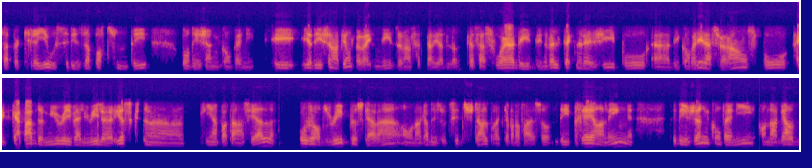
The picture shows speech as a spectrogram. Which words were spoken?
ça peut créer aussi des opportunités pour des jeunes compagnies. Et il y a des champions qui peuvent être nés durant cette période-là, que ce soit des, nouvelles technologies pour euh, des compagnies d'assurance pour être capable de mieux évaluer le risque d'un clients potentiels. Aujourd'hui, plus qu'avant, on regarde des outils digitales pour être capable de faire ça. Des prêts en ligne, des jeunes compagnies, on en regarde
